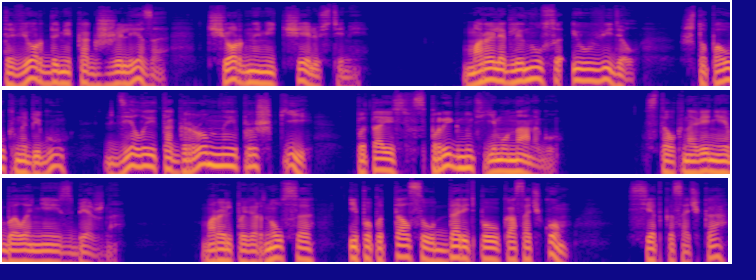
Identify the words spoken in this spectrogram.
твердыми, как железо, черными челюстями. Морель оглянулся и увидел, что паук на бегу делает огромные прыжки, пытаясь вспрыгнуть ему на ногу. Столкновение было неизбежно. Морель повернулся и попытался ударить паука с очком. Сетка с очка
